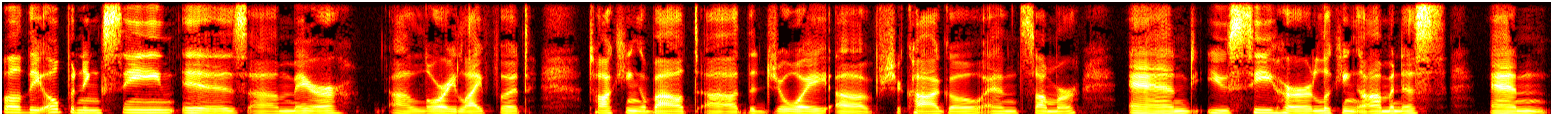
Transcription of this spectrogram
Well, the opening scene is uh, Mayor uh, Lori Lightfoot talking about uh, the joy of Chicago and summer and you see her looking ominous, and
